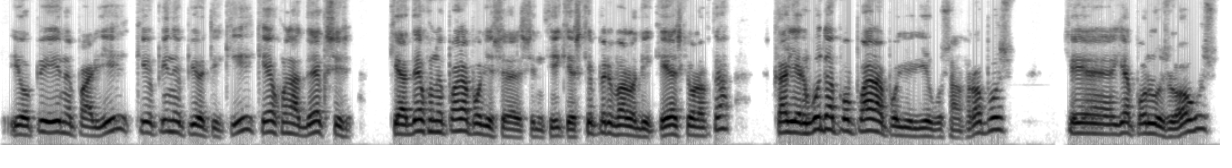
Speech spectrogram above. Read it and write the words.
οι οποίοι είναι παλιοί και οι οποίοι είναι ποιοτικοί και έχουν αντέξει και αντέχουν πάρα πολλές συνθήκες και περιβαλλοντικές και όλα αυτά, καλλιεργούνται από πάρα πολύ λίγους ανθρώπους και για πολλούς λόγους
